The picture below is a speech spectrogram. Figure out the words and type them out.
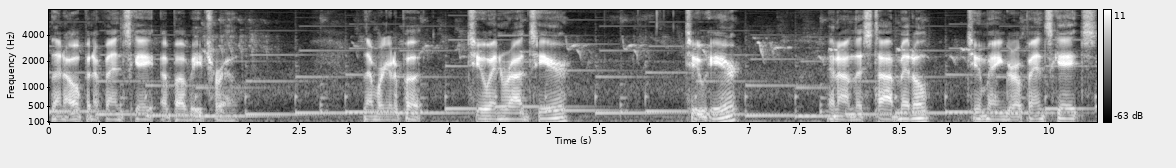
then open a fence gate above each rail. Then we're going to put two end rods here, two here, and on this top middle, two mangrove fence gates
